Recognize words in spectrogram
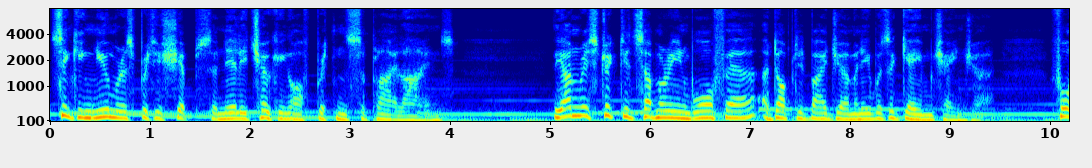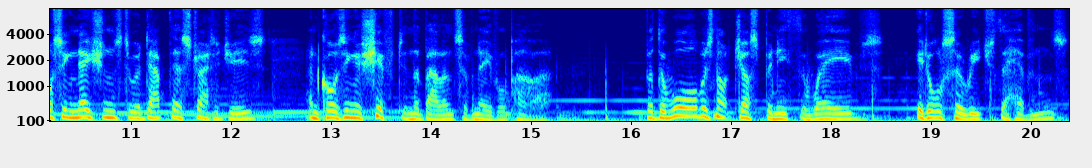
sinking numerous British ships and nearly choking off Britain's supply lines. The unrestricted submarine warfare adopted by Germany was a game-changer, forcing nations to adapt their strategies and causing a shift in the balance of naval power. But the war was not just beneath the waves, it also reached the heavens.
